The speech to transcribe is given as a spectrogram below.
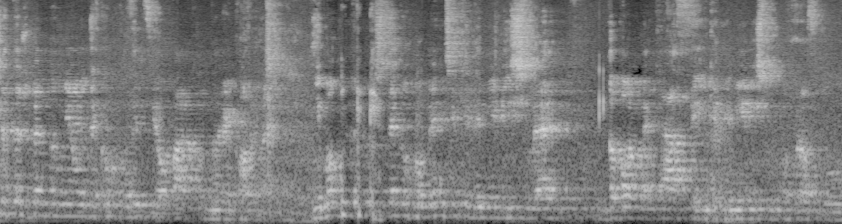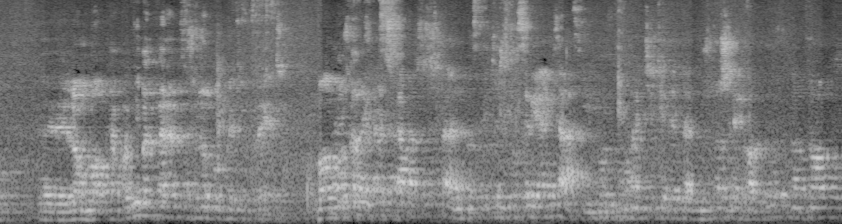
feature też będą miały dekompozycję opartą na rekordach. Nie mogły zrobić tego w momencie, kiedy mieliśmy dowolne klasy i kiedy mieliśmy po prostu Lomboka, bo nie ma gwarancji, że Lombok będzie w projekcie. Bo Bo można to jest sprawa też ten, bezpieczeństwo serializacji, bo w momencie, kiedy ten używasz rekordów, no to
